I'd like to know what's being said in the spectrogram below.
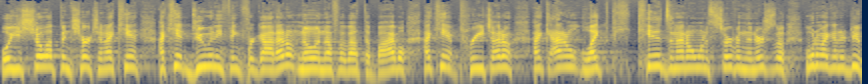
well, you show up in church and I can't, I can't do anything for God. I don't know enough about the Bible. I can't preach. I don't, I, I don't like kids and I don't want to serve in the nursery. So what am I going to do?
